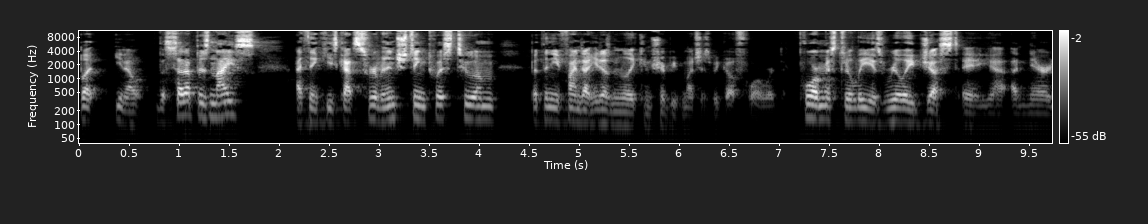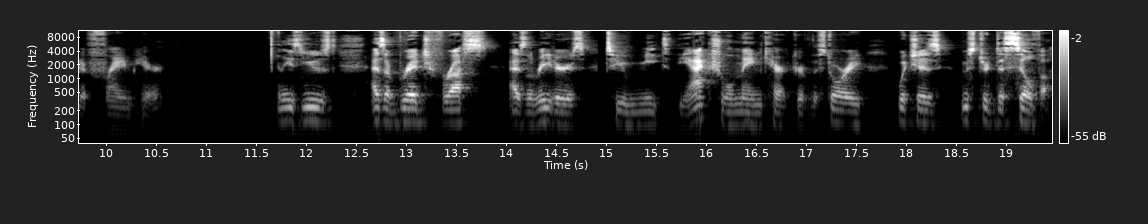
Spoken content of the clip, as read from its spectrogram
But, you know, the setup is nice. I think he's got sort of an interesting twist to him, but then you find out he doesn't really contribute much as we go forward. Poor Mr. Lee is really just a, uh, a narrative frame here. And he's used as a bridge for us as the readers to meet the actual main character of the story, which is Mr. De Silva.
